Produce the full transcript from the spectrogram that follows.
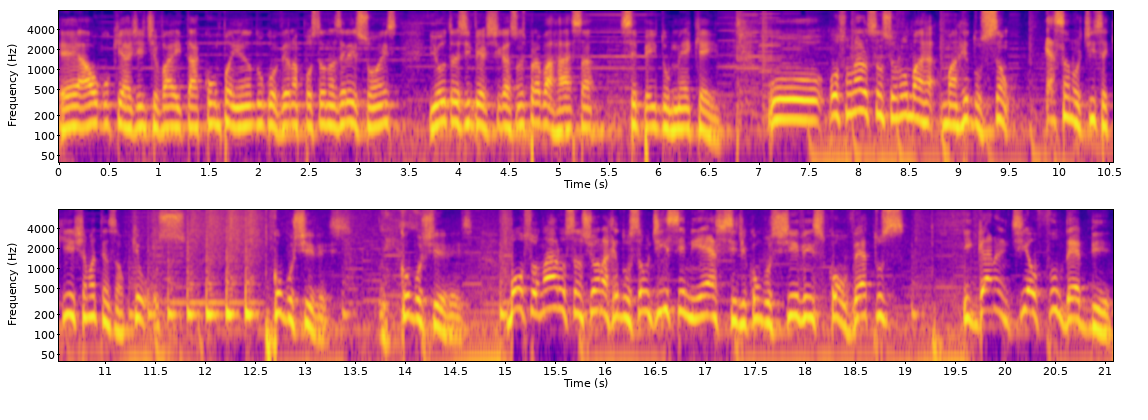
é algo que a gente vai estar acompanhando o governo apostando nas eleições e outras investigações para barrar essa CPI do MEC aí. O Bolsonaro sancionou uma, uma redução. Essa notícia aqui chama atenção, porque os combustíveis. Combustíveis. Bolsonaro sanciona a redução de ICMS de combustíveis com vetos e garantia ao Fundeb.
